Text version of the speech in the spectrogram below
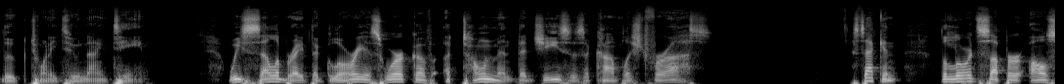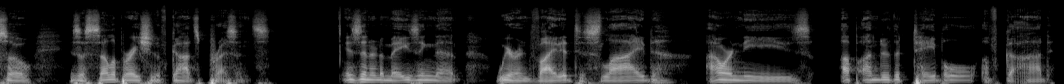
Luke 22:19. we celebrate the glorious work of atonement that Jesus accomplished for us. Second, the Lord's Supper also is a celebration of God's presence. Isn't it amazing that we are invited to slide our knees up under the table of God?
